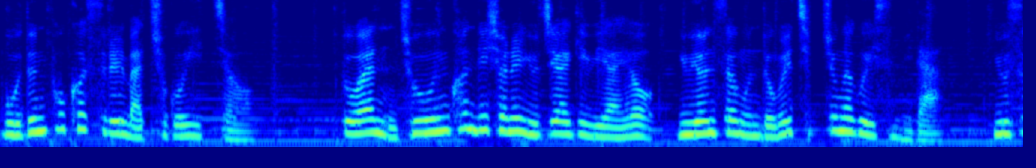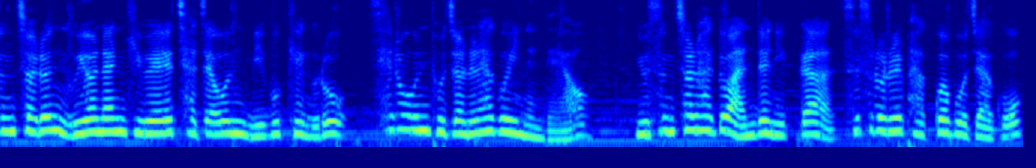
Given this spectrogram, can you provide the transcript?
모든 포커스를 맞추고 있죠. 또한 좋은 컨디션을 유지하기 위하여 유연성 운동을 집중하고 있습니다. 유승철은 우연한 기회에 찾아온 미국행으로 새로운 도전을 하고 있는데요. 유승철 하도 안 되니까 스스로를 바꿔보자고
